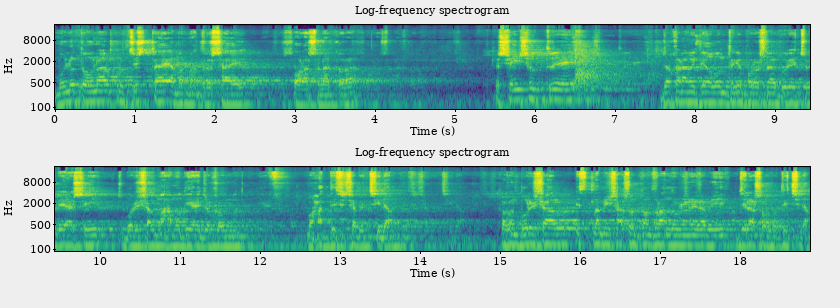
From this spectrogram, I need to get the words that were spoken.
মূলত ওনার প্রচেষ্টায় আমার মাদ্রাসায় পড়াশোনা করা। তো সেই সূত্রে যখন আমি দেওবন থেকে পড়াশোনা করে চলে আসি, বরিশাল মাহমুদিয়ায় যখন মহাদ্দিস হিসাবে ছিলাম, তখন বরিশাল ইসলামী শাসনতন্ত্র আন্দোলনের আমি জেলা সভাপতি ছিলাম।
